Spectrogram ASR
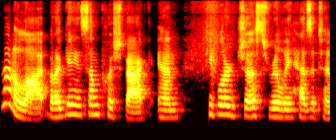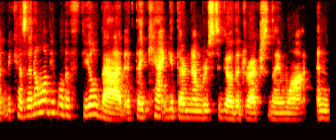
Not a lot, but I'm getting some pushback. And people are just really hesitant because they don't want people to feel bad if they can't get their numbers to go the direction they want. And,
